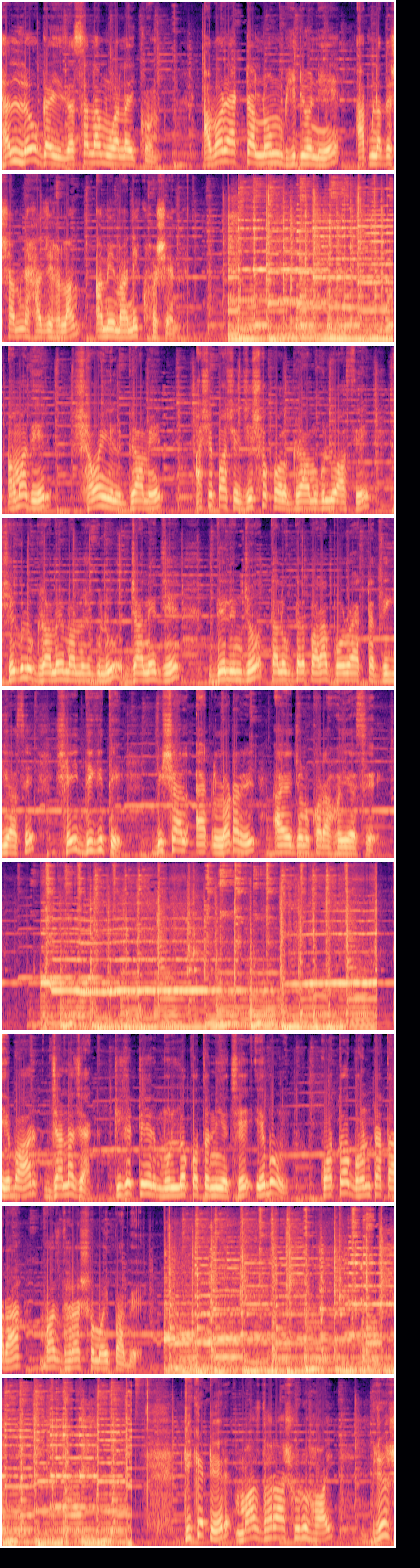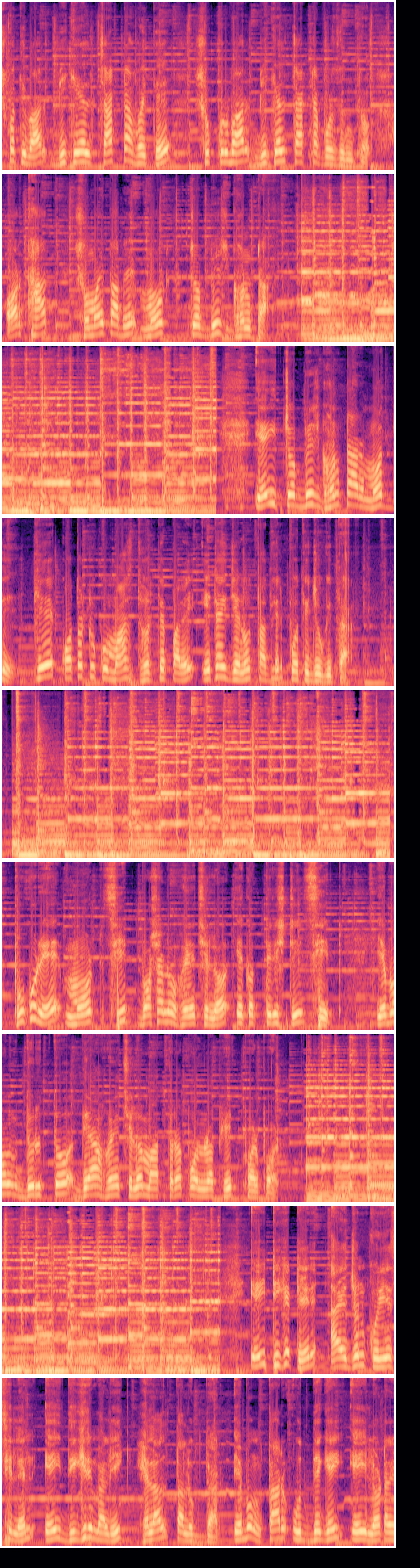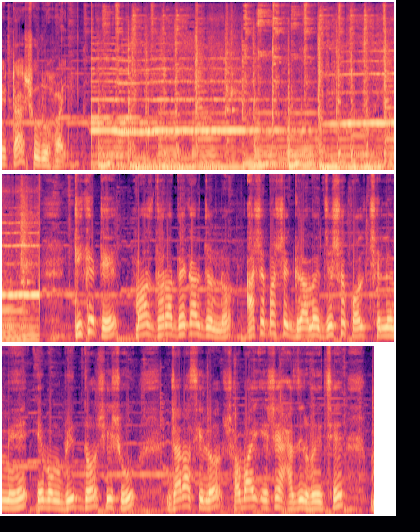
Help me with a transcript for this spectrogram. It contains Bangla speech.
হ্যালো গাইজ আসসালামু আলাইকুম। আবার একটা লং ভিডিও নিয়ে আপনাদের সামনে হাজির হলাম আমি মানিক হোসেন। আমাদের সামাইল গ্রামের আশেপাশে যে সকল গ্রামগুলো আছে, সেগুলো গ্রামের মানুষগুলো জানে যে দেলিঞ্জ তালুকদার পাড়া বড় একটা দিঘি আছে। সেই দিঘিতে বিশাল এক লটারির আয়োজন করা হয়েছে। এবার জানা যাক, টিকিটের মূল্য কত নিয়েছে এবং কত ঘণ্টা তারা মাছ ধরার সময় পাবে। টিকিটের মাছ ধরা শুরু হয় বৃহস্পতিবার বিকেল চারটা হইতে শুক্রবার বিকেল চারটা পর্যন্ত। অর্থাৎ সময় পাবে মোট চব্বিশ ঘণ্টা। এই চব্বিশ ঘণ্টার মধ্যে কে কতটুকু মাছ ধরতে পারে এটাই যেন তাদের প্রতিযোগিতা। পুকুরে মোট সিট বসানো হয়েছিল একত্রিশটি সিট এবং দূরত্ব দেওয়া হয়েছিল মাত্র পনেরো ফিট পরপর। এই টিকেটের আয়োজন করিয়েছিলেন এই দিঘির মালিক হেলাল তালুকদার এবং তার উদ্যোগেই এই লটারিটা শুরু হয়। টিকেটে মাছ ধরা দেখার জন্য আশেপাশে গ্রামের যে সকল ছেলে মেয়ে এবং বৃদ্ধ শিশু যারা ছিল, সবাই এসে হাজির হয়েছে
